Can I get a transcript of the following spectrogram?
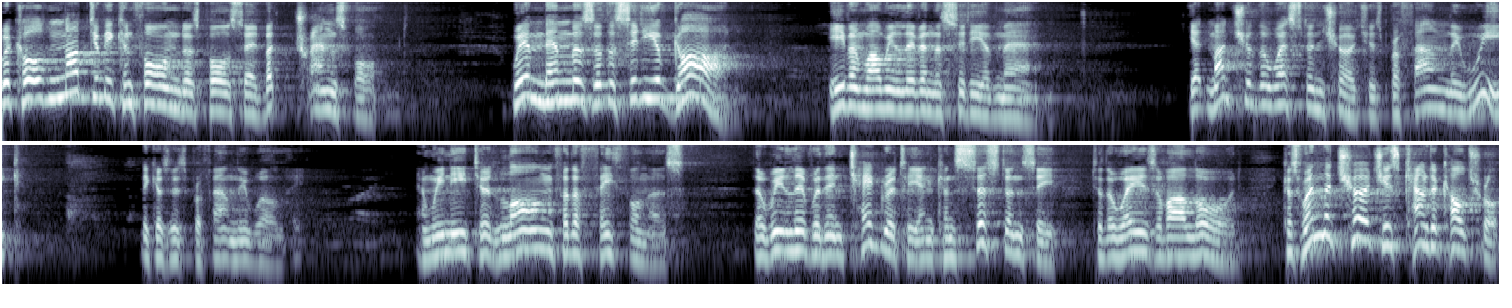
We're called not to be conformed, as Paul said, but transformed. We're members of the city of God, even while we live in the city of man. Yet much of the Western church is profoundly weak because it's profoundly worldly. And we need to long for the faithfulness that we live with integrity and consistency to the ways of our Lord. Because when the church is countercultural,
